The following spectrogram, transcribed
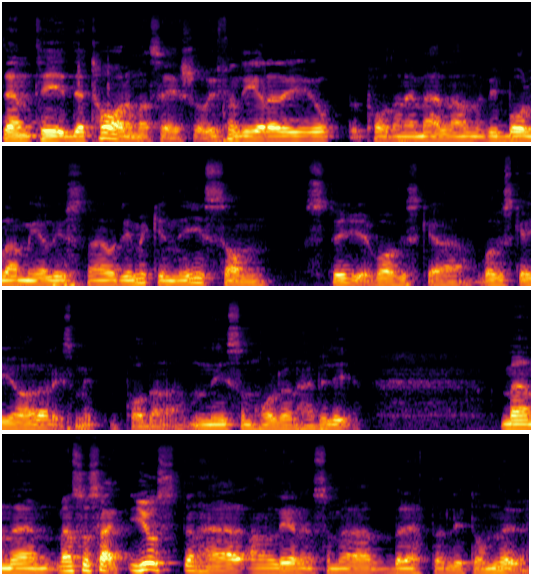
den tid det tar om man säger så. Vi funderar ju upp poddarna emellan. Vi bollar med lyssnare och det är mycket ni som styr vad vi ska, vad vi ska göra liksom i poddarna. Ni som håller den här vid liv. Men, eh, men som sagt, just den här anledningen som jag berättade lite om nu.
